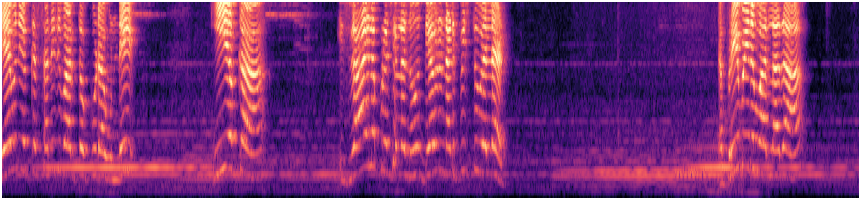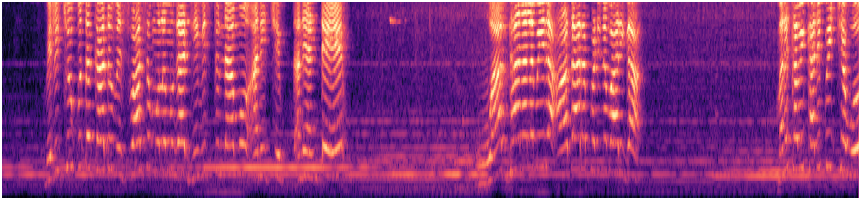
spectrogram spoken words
దేవుని యొక్క సన్నిధి వారితో కూడా ఉండి ఈ యొక్క ఇజ్రాయెల్ ప్రజలను దేవుడు నడిపిస్తూ వెళ్ళాడు. నా ప్రియమైన వాళ్ళారా వెలిచూపుతో కాదు విశ్వాస మూలముగా జీవిస్తున్నాము అని చెప్ అని అంటే వాగ్దానాల మీద ఆధారపడిన వారిగా మనకు అవి కనిపించవు.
